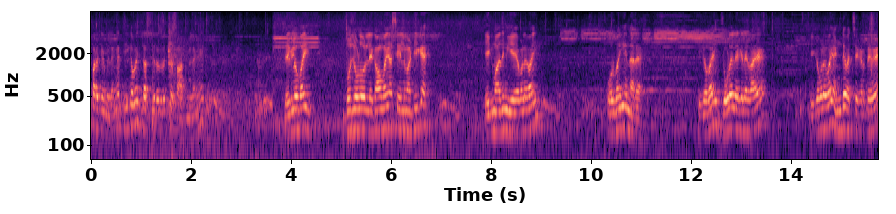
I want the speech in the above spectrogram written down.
पर के मिलेंगे। ठीक है भाई? दस से बच्चे साथ मिलेंगे। देख लो भाई, दो जोड़ो लेकर आऊँ भैया सेल में, ठीक है? एक मादिन ये है बड़े भाई, और भाई ये नर है। ठीक है भाई? जोड़े लेके लगाए। ठीक है बड़े भाई? अंडे बच्चे करते हुए।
